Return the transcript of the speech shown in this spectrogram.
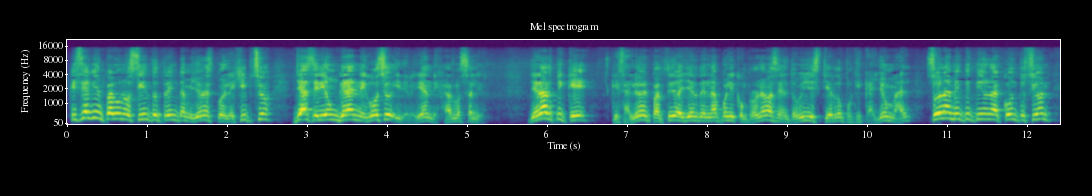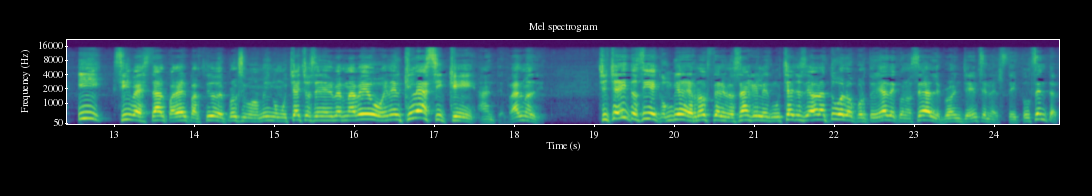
que si alguien paga unos 130 millones por el egipcio, ya sería un gran negocio y deberían dejarlo salir. Gerard Piqué, que salió del partido ayer del Napoli con problemas en el tobillo izquierdo porque cayó mal, solamente tiene una contusión y sí va a estar para el partido del próximo domingo, muchachos, en el Bernabéu, en el Clásico ante el Real Madrid. Chicharito sigue con vida de rockstar en Los Ángeles, muchachos, y ahora tuvo la oportunidad de conocer a LeBron James en el Staples Center,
